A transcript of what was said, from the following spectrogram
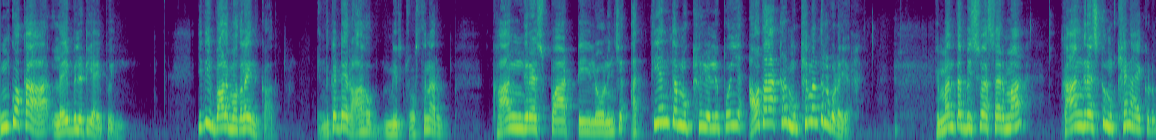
ఇంకొక లైబిలిటీ అయిపోయింది. ఇది ఇవాళ మొదలైంది కాదు. ఎందుకంటే రాహు మీరు చూస్తున్నారు కాంగ్రెస్ పార్టీలో నుంచి అత్యంత ముఖ్యులు వెళ్ళిపోయి అవతలక్కడ ముఖ్యమంత్రులు కూడా అయ్యారు. హిమంత బిశ్వ శర్మ కాంగ్రెస్కు ముఖ్య నాయకుడు.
